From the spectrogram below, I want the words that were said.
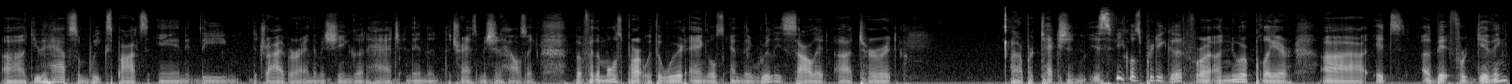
Uh, you have some weak spots in the, the driver and the machine gun hatch and then the, the transmission housing. But for the most part, with the weird angles and the really solid uh, turret uh, protection. This vehicle is pretty good for a, newer player. Uh, it's a bit forgiving,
